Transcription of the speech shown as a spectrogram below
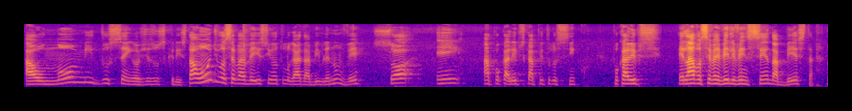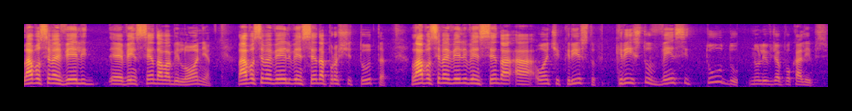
ao nome do Senhor Jesus Cristo. Aonde você vai ver isso em outro lugar da Bíblia? Não vê. Só em Apocalipse capítulo 5. Apocalipse. E lá você vai ver ele vencendo a besta. Lá você vai ver ele é, vencendo a Babilônia. Lá você vai ver ele vencendo a prostituta. Lá você vai ver ele vencendo a, a, o anticristo. Cristo vence tudo no livro de Apocalipse.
